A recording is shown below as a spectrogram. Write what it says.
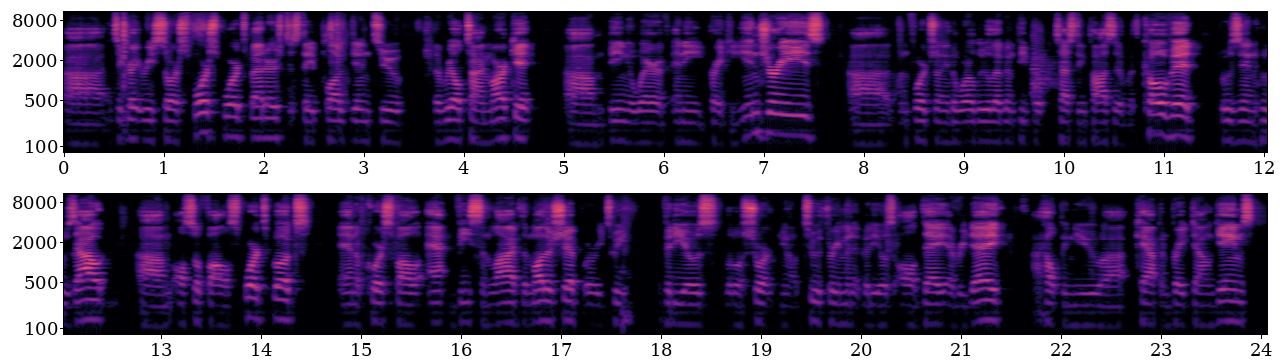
uh, it's a great resource for sports bettors to stay plugged into the real time market um, being aware of any breaking injuries. Uh, unfortunately, the world we live in, people testing positive with COVID, who's in, who's out. Um, also follow sports books, and of course follow at VSiN Live, the mothership, where we tweet videos, little short, you know, two or three minute videos all day, every day, uh, helping you uh, cap and break down games.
